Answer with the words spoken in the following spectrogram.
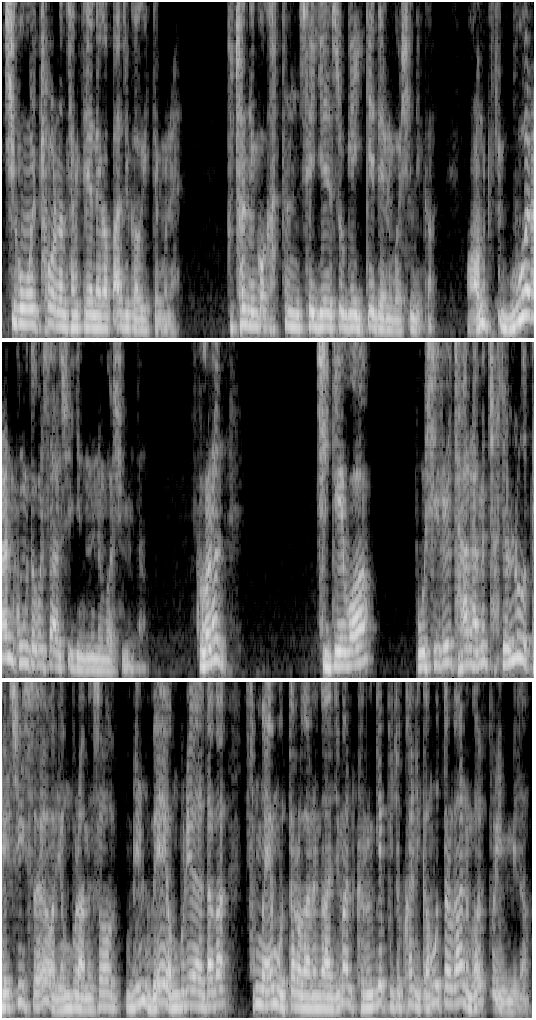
시공을 초월한 상태에 내가 빠져가기 때문에 부처님과 같은 세계 속에 있게 되는 것이니까 엄- 무한한 공덕을 쌓을 수 있는 것입니다. 그거는 지게와 보시를 잘하면 저절로 될 수 있어요. 연불하면서 우리는 왜 연불에 하다가 산모에 못 들어가는가 하지만 그런 게 부족하니까 못 들어가는 것 뿐입니다.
